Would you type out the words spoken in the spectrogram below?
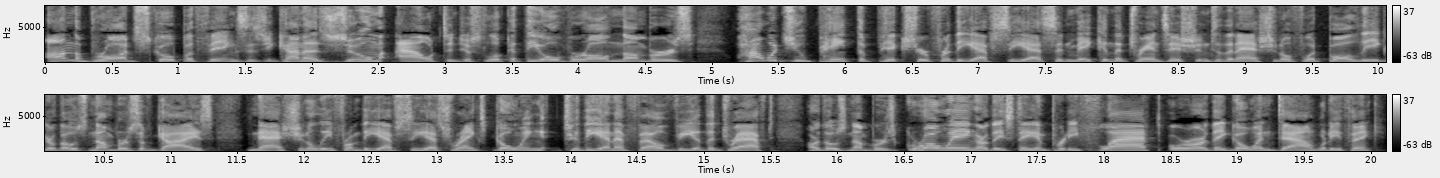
On the broad scope of things, as you kind of zoom out and just look at the overall numbers, how would you paint the picture for the FCS and making the transition to the National Football League? Are those numbers of guys nationally from the FCS ranks going to the NFL via the draft? Are those numbers growing? Are they staying pretty flat or are they going down? What do you think?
